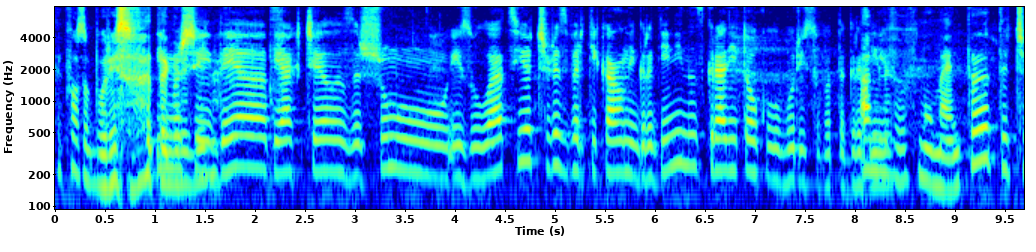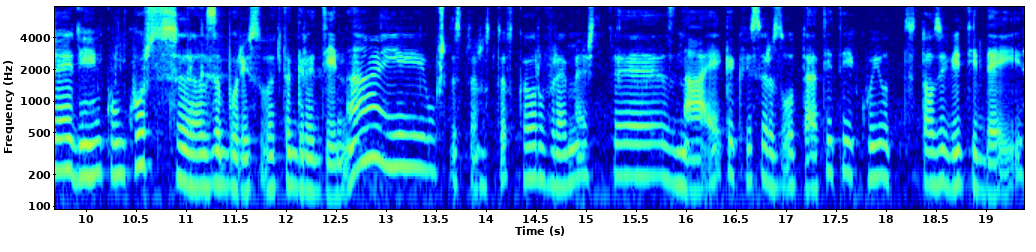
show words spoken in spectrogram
Какво за Борисовата Имаше градина? Имаше идея, бях чела за шумоизолация чрез вертикални градини на сградите около Борисовата градина. Ами в момента тече един конкурс така. за Борисовата градина и обществеността в скоро време ще знае какви са резултатите и кои от този вид идеи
